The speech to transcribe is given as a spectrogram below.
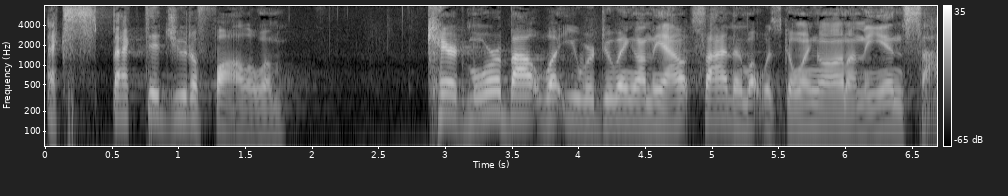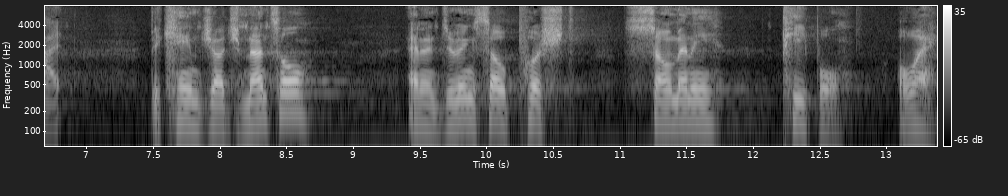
expected you to follow them, cared more about what you were doing on the outside than what was going on on the inside, became judgmental, and in doing so, pushed so many people away.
